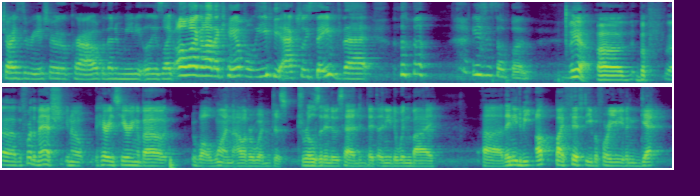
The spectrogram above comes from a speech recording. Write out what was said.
tries to reassure the crowd, but then immediately is like, "Oh my god, I can't believe he actually saved that." he's just so fun. Yeah. Uh, bef- uh, before the match, you know, Harry's hearing about, well, one, Oliver Wood just drills it into his head that they need to win by, uh, they need to be up by 50 before you even get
